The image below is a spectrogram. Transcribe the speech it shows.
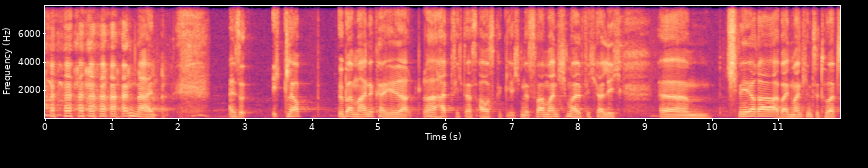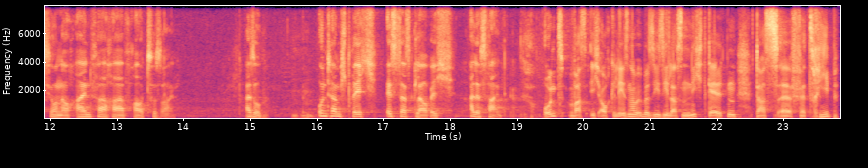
Nein. Also ich glaube, über meine Karriere hat sich das ausgeglichen. Es war manchmal sicherlich ähm, schwerer, aber in manchen Situationen auch einfacher, Frau zu sein. Also mhm. unterm Strich ist das, glaube ich, alles fein. Und was ich auch gelesen habe über Sie, Sie lassen nicht gelten, dass äh, Vertrieb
